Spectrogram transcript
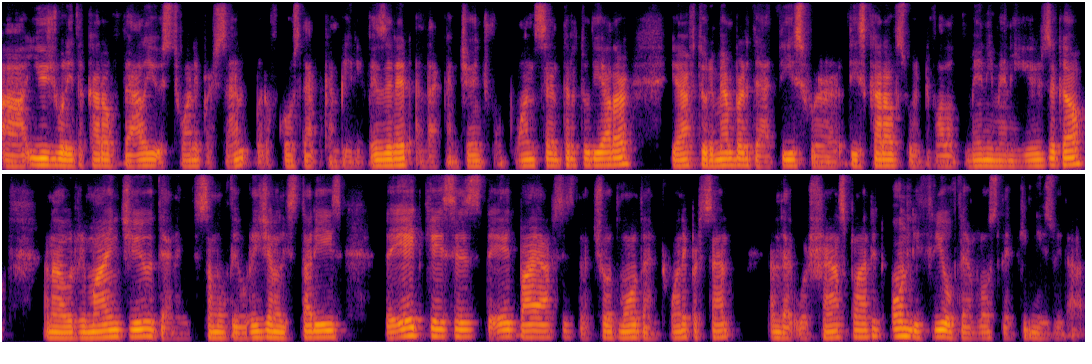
Uh, usually the cutoff value is 20%, but of course that can be revisited and that can change from one center to the other. You have to remember that these were these cutoffs were developed many, many years ago. And I would remind you that in some of the original studies, the eight cases, the eight biopsies that showed more than 20% and that were transplanted, only three of them lost their kidneys without,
